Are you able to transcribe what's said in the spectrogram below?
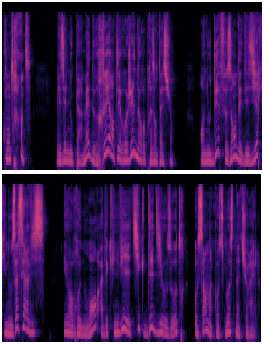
contrainte, mais elle nous permet de réinterroger nos représentations, en nous défaisant des désirs qui nous asservissent et en renouant avec une vie éthique dédiée aux autres au sein d'un cosmos naturel.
